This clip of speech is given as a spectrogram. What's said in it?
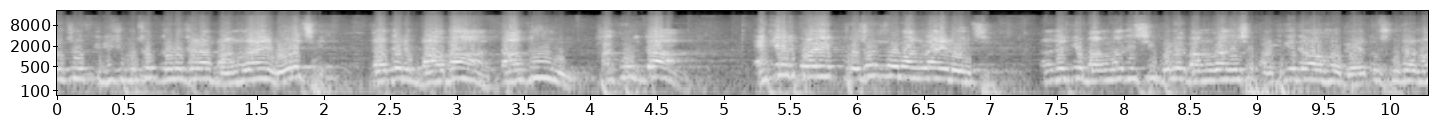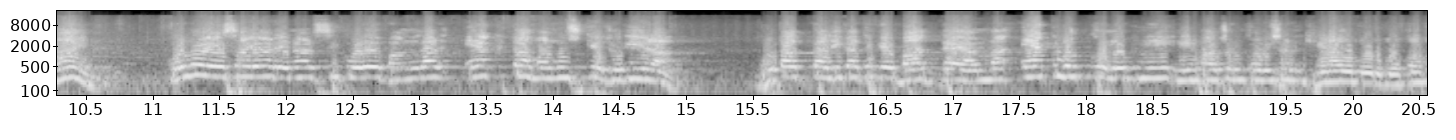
বছর তিরিশ বছর ধরে যারা বাংলায় রয়েছে তাদের বাবা দাদু ঠাকুরদা একের পর এক প্রজন্ম বাংলায় রয়েছে। তাদেরকে বাংলাদেশি বলে বাংলাদেশে পাঠিয়ে দেওয়া হবে, এত সোজা নয়। কোন এসআইআর, এনআরসি করে বাংলার একটা মানুষকে যদি এরা ভোটার তালিকা থেকে বাদ দেয়, আমরা এক লক্ষ লোক নিয়ে নির্বাচন কমিশন ঘেরাও করব। কত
